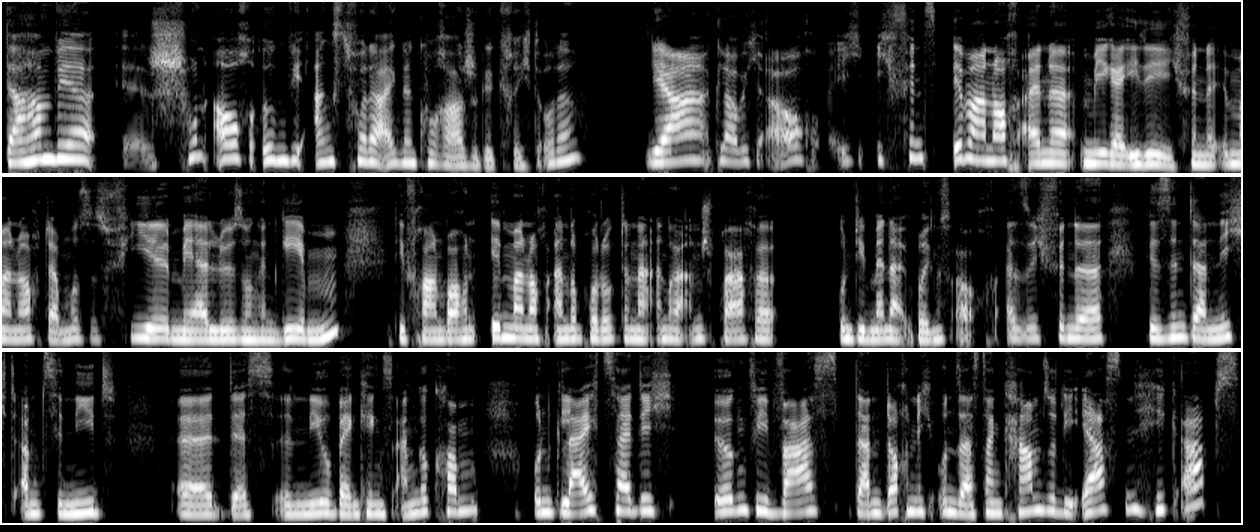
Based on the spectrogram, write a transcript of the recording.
da haben wir äh, schon auch irgendwie Angst vor der eigenen Courage gekriegt, oder? Ja, glaube ich auch. Ich, ich finde es immer noch eine mega Idee. Ich finde immer noch, da muss es viel mehr Lösungen geben. Die Frauen brauchen immer noch andere Produkte, eine andere Ansprache und die Männer übrigens auch. Also ich finde, wir sind da nicht am Zenit äh, des äh, Neobankings angekommen. Und gleichzeitig irgendwie war es dann doch nicht unseres. Dann kamen so die ersten Hiccups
